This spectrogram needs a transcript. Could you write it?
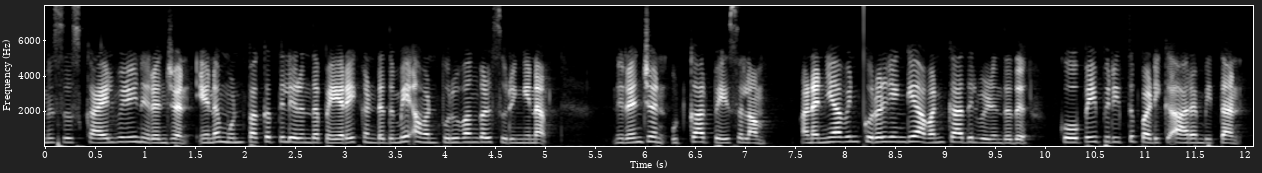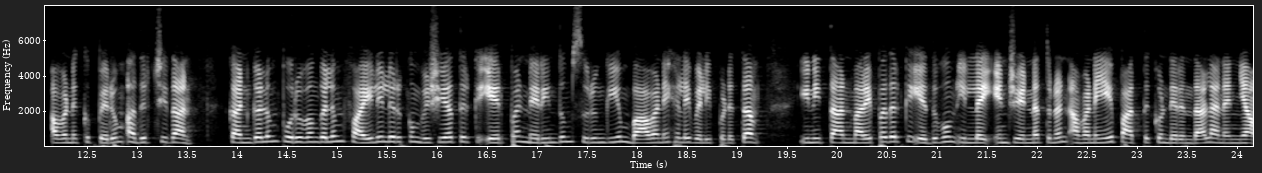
மிஸ்ஸஸ் கயல்விழி நிரஞ்சன் என முன்பக்கத்தில் இருந்த பெயரை கண்டதுமே அவன் புருவங்கள் சுருங்கின. நிரஞ்சன் உட்கார் பேசலாம். அனன்யாவின் குரல் எங்கே? அவன் காதில் விழுந்தது. கோப்பை பிரித்து படிக்க ஆரம்பித்தான். அவனுக்கு பெரும் அதிர்ச்சிதான். கண்களும் புருவங்களும் ஃபைலில் இருக்கும் விஷயத்திற்கு ஏற்ப நெறிந்தும் சுருங்கியும் பாவனைகளை வெளிப்படுத்த. இனி தான் மறைப்பதற்கு எதுவும் இல்லை என்ற எண்ணத்துடன் அவனையே பார்த்து கொண்டிருந்தாள் Ananya.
